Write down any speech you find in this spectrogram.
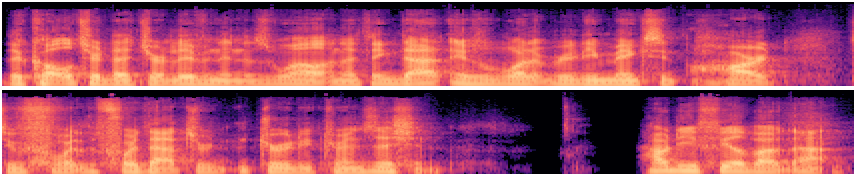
the culture that you're living in as well. And I think that is what really makes it hard to for for that to truly transition. How do you feel about that?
